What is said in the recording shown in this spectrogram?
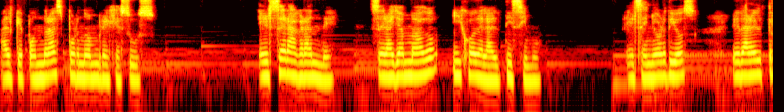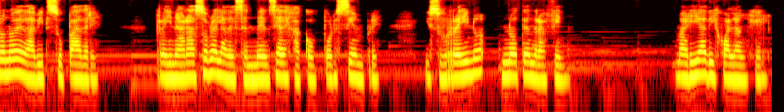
al que pondrás por nombre Jesús él será grande, será llamado Hijo del Altísimo. El Señor Dios le dará el trono de David su padre, reinará sobre la descendencia de Jacob por siempre, y su reino no tendrá fin. María dijo al ángel,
